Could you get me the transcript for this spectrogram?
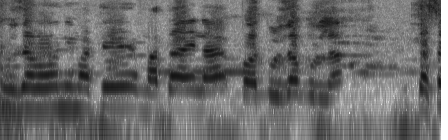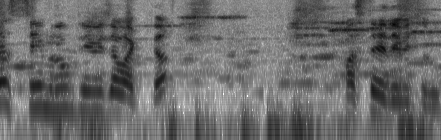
तुळजाभवानी माते माता आहे ना तुळजापूरला. तसंच सेम रूप देवीचं वाटतं. मस्त आहे देवीचं रूप.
